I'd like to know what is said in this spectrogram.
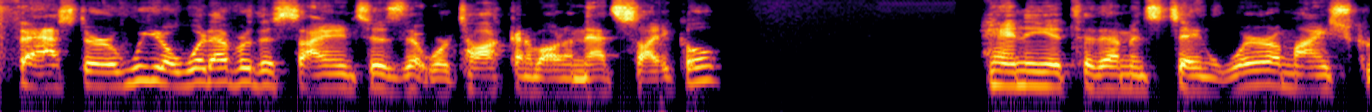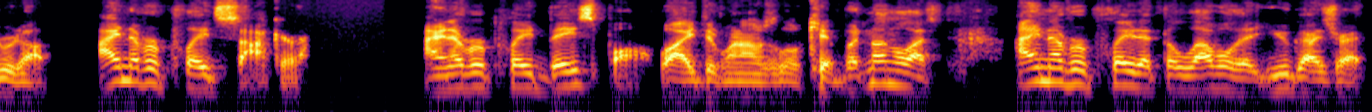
faster, you know, whatever the science is that we're talking about in that cycle, handing it to them and saying, Where am I screwed up? I never played soccer. I never played baseball. Well, I did when I was a little kid, but nonetheless, I never played at the level that you guys are at.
